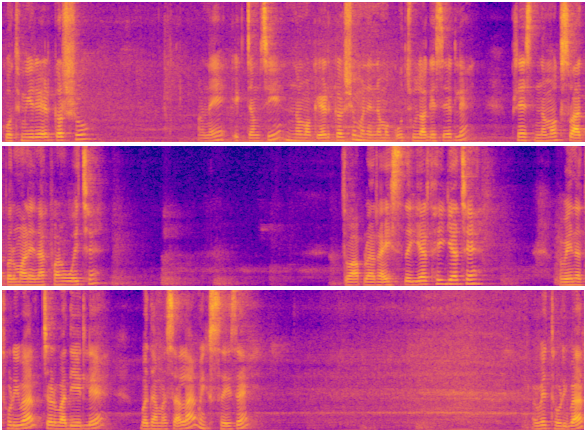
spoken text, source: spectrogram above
કોથમીર એડ કરશું. અને એક ચમચી નમક એડ કરશું. મને નમક ઓછું લાગે છે એટલે. ફ્રેશ નમક સ્વાદ પ્રમાણે નાખવાનું હોય છે. તો આપણા રાઈસ તૈયાર થઈ ગયા છે. હવે એને થોડીવાર ચડવા દઈએ એટલે બધા મસાલા મિક્સ થઈ જાય. હવે થોડીવાર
